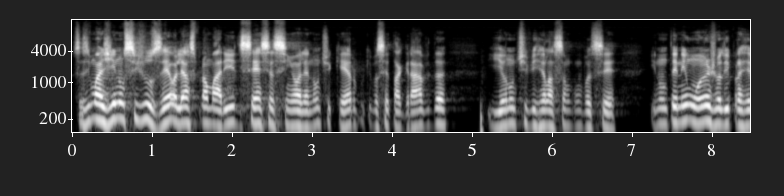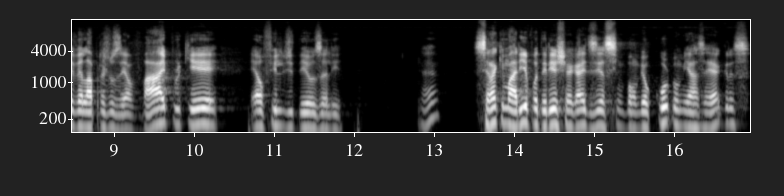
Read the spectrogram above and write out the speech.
Vocês imaginam se José olhasse para Maria e dissesse assim: Olha, não te quero porque você está grávida e eu não tive relação com você. E não tem nenhum anjo ali para revelar para José: Vai porque é o filho de Deus ali. Né? Será que Maria poderia chegar e dizer assim: Bom, meu corpo, minhas regras,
